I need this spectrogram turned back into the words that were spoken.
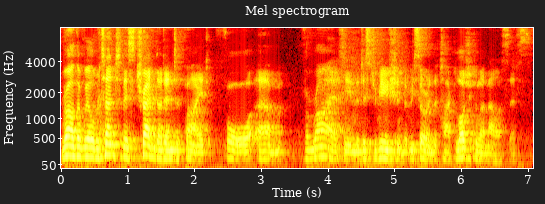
rather, we'll return to this trend identified for um, variety in the distribution that we saw in the typological analysis.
